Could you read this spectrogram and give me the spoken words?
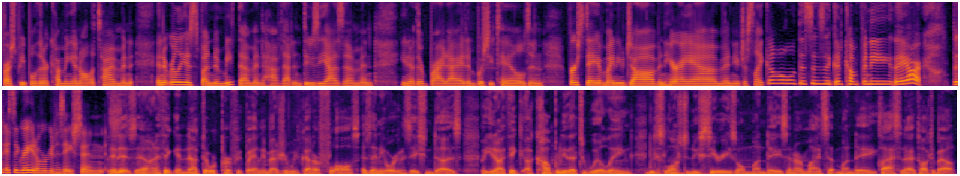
fresh people that are coming in all the time, and and it really is fun to meet them and to have that enthusiasm, and you know, they're bright eyed and bushy tailed and first day of my new job and here I am and you're just like, "Oh, this is a good company." They are. But it's a great organization. It is. Yeah, and I think and not that we're perfect by any measure. We've got our flaws as any organization does. But you know, I think a company that's willing, we just launched a new series on Mondays in our Mindset Monday class that I talked about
